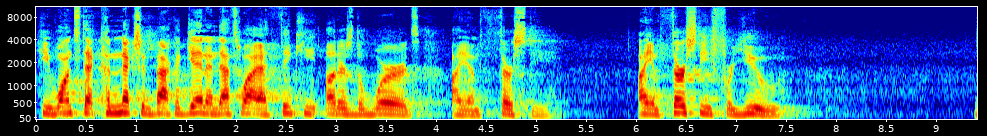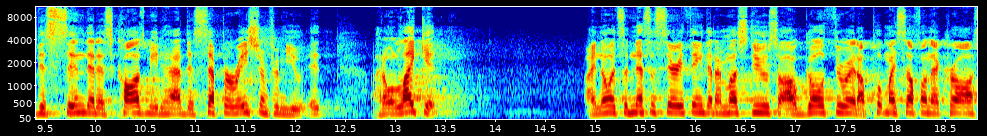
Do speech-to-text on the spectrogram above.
He wants that connection back again, and that's why I think he utters the words, I am thirsty. I am thirsty for you. This sin that has caused me to have this separation from you, it, I don't like it. I know it's a necessary thing that I must do, so I'll go through it. I'll put myself on that cross.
